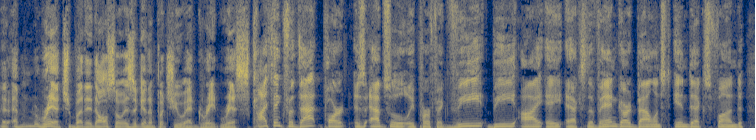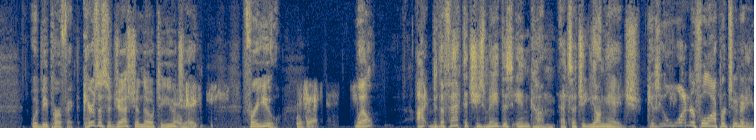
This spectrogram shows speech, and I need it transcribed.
Uh, um, rich, but it also isn't going to put you at great risk. I think for that part is absolutely perfect. VBIAX, the Vanguard Balanced Index Fund would be perfect. Here's a suggestion though to you, Jay. Okay. For you. What's that? Well, I, the fact that she's made this income at such a young age gives you a wonderful opportunity.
